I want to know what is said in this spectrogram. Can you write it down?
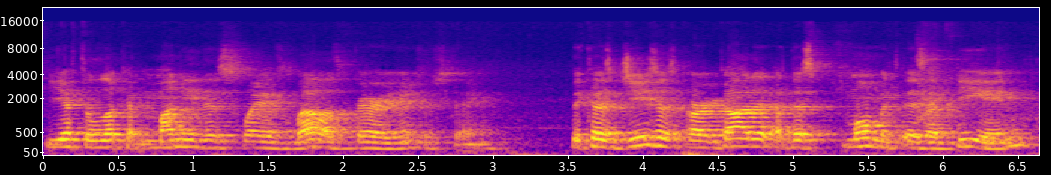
"You have to look at money this way as well," is very interesting. Because Jesus or God at this moment is a being,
